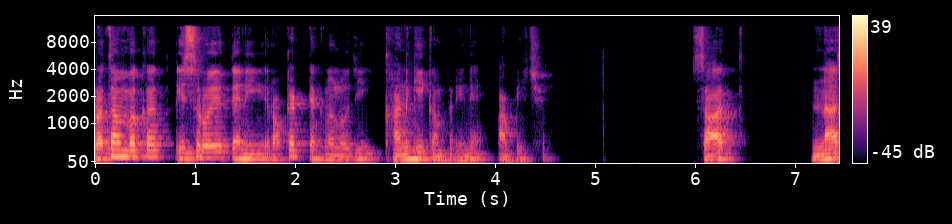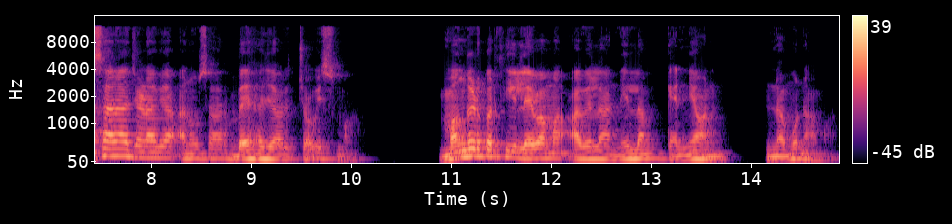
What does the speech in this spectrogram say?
પ્રથમ વખત ઈસરોએ તેની રોકેટ ટેકનોલોજી ખાનગી કંપનીને આપી છે. સાત, નાસાના જણાવ્યા અનુસાર બે હજાર ચોવીસમાં મંગળ પરથી લેવામાં આવેલા નીલમ કેન્યોન નમૂનામાં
